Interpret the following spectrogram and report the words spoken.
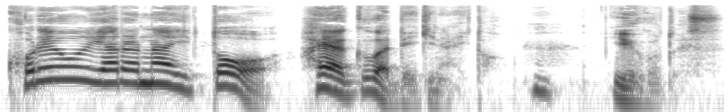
これをやらないと早くはできないとうん。いうことです。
